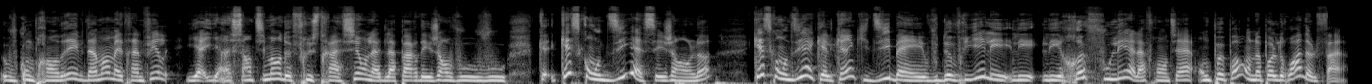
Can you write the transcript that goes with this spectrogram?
vous comprendrez évidemment, Maître Anfield, il y a, y a un sentiment de frustration là de la part des gens. Vous, vous, qu'est-ce qu'on dit à ces gens-là? Qu'est-ce qu'on dit à quelqu'un qui dit, ben, vous devriez les, les, les refouler à la frontière? On peut pas, on n'a pas le droit de le faire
